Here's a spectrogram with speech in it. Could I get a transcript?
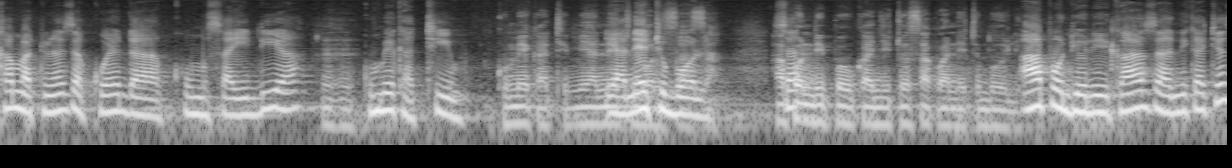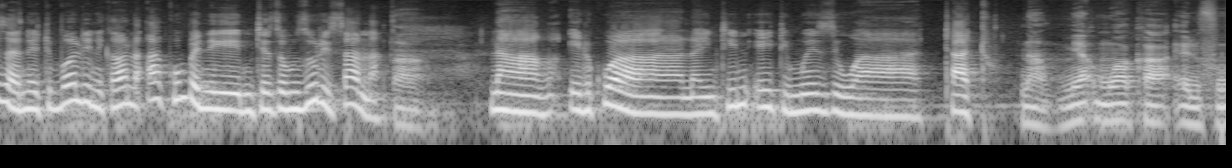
kama tunaweza kuenda kumsaidia mm -hmm. kumeka timu Kumeka timu ya netball, Ya netball. Sasa. Hapo Sa- ndipo ukajitosa kwa netball. hapo ndio nikaanza nikacheza netball nikaona ah, kumbe ni mchezo mzuri sana Ah. na ilikuwa 1980 mwezi wa tatu na mia- mwaka elfu,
